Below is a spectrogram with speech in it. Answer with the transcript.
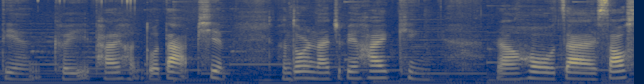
点，可以拍很多大片。很多人来这边 hiking，然后在 South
